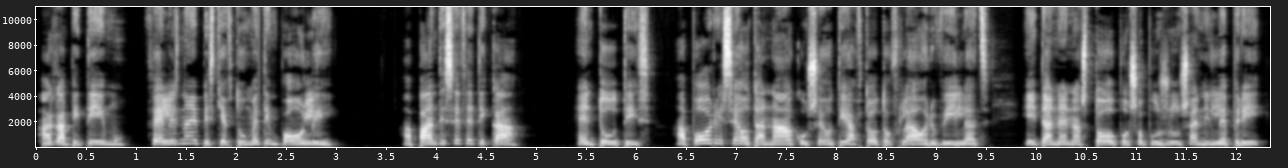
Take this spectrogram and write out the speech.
αγαπητή μου, θέλεις να επισκεφτούμε την πόλη. Απάντησε θετικά. Εν τούτης, απόρρισε όταν άκουσε ότι αυτό το Flower Village ήταν ένας τόπος όπου ζούσαν οι λεπροί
